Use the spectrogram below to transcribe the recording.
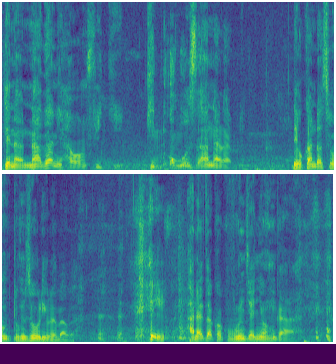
Tena nadhani hawamfiki kidogo sana, labda Deukanda sio mtu mzuri yule baba anaweza kwa kuvunja nyonga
